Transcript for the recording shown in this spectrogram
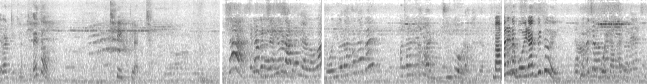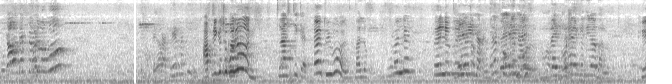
এবার ঠিক লাগছে তাই তো? ঠিক লাগছে। এটা বইও রাখা যায় বাবা। বইও রাখা যাবে আর জুতোও রাখা যাবে বাবার এটা বই রাখবি তুই? ও ভেবেছে বই রাখা যাবে কেমন দেখতে হচ্ছে বাবু আপনি কিছু বলুন? প্লাস্টিকের। এই তুই বল। ভালো। বললে ভেরি নাইস ভেরি নাইস ধরে রেখে দেওয়া ভালো। কে?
